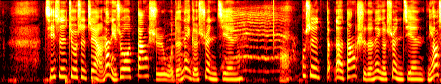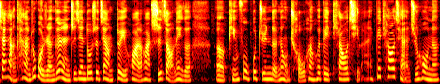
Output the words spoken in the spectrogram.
其实就是这样。那你说，当时我的那个瞬间，哦，就是当那当时的那个瞬间，你要想想看，如果人跟人之间都是这样对话的话，迟早那个呃贫富不均的那种仇恨会被挑起来。被挑起来之后呢？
